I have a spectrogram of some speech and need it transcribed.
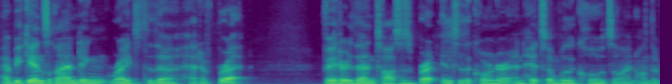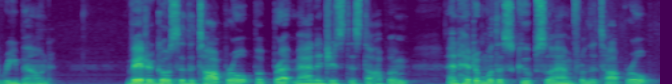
and begins landing rights to the head of Bret. Vader then tosses Bret into the corner and hits him with a clothesline on the rebound. Vader goes to the top rope, but Bret manages to stop him and hit him with a scoop slam from the top rope.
